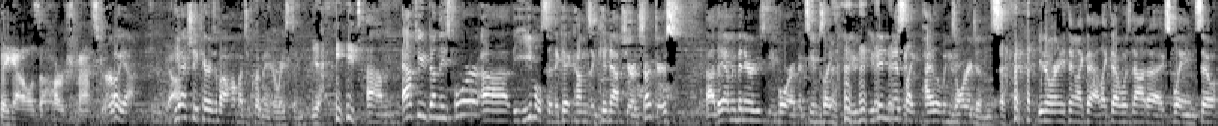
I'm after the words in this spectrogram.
Big Al is a harsh master. Oh yeah. Yeah. He actually cares about how much equipment you're wasting. yeah. Um, after you've done these four, uh, the evil syndicate comes and kidnaps your instructors. Uh, they haven't been introduced before. If it seems like you, you didn't miss like Pilotwings Origins, you know, or anything like that, like that was not uh, explained. So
